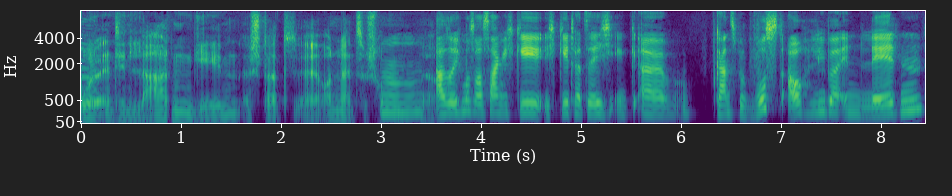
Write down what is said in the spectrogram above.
Oder in den Laden gehen, statt äh, online zu shoppen. Ja. Also ich muss auch sagen, ich gehe ich gehe tatsächlich äh, ganz bewusst auch lieber in Läden,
